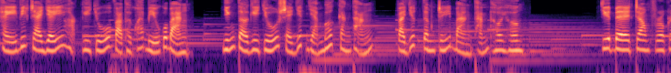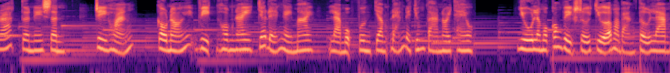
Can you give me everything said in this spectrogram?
hãy viết ra giấy hoặc ghi chú vào thời khóa biểu của bạn. Những tờ ghi chú sẽ giúp giảm bớt căng thẳng và giúp tâm trí bạn thảnh thơi hơn. Chữ B trong procrastination, trì hoãn câu nói việc hôm nay chớ để ngày mai là một phương châm đáng để chúng ta noi theo dù là một công việc sửa chữa mà bạn tự làm,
